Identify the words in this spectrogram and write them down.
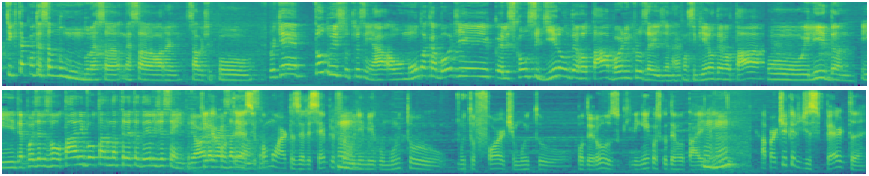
O que, que tá acontecendo no mundo nessa, nessa hora aí? Sabe, tipo. Porque tudo isso, tipo assim, a- o mundo acabou de. Eles conseguiram derrotar a Burning Crusade, né? Conseguiram derrotar o Illidan. E depois eles voltaram e voltaram na treta deles de sempre. O que, que acontece? Aliança. Como o Arthas ele sempre foi Hum. um inimigo muito, muito forte, muito poderoso, que ninguém conseguiu derrotar ele Uhum. A partir que ele desperta,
